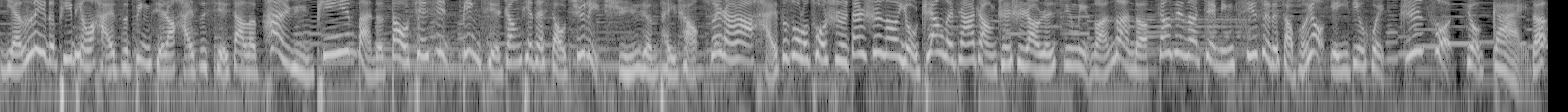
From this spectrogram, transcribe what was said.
严厉的批评了孩子，并且让孩子写下了汉语拼音版的道歉信，并且张贴在小。小区里寻人赔偿。虽然啊孩子做了错事，但是呢有这样的家长真是让人心里暖暖的。相信呢这名七岁的小朋友也一定会知错就改的。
